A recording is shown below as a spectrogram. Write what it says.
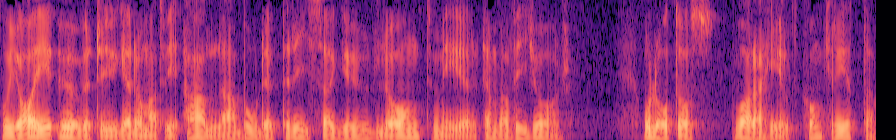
Och jag är övertygad om att vi alla borde prisa Gud långt mer än vad vi gör. Och låt oss vara helt konkreta.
